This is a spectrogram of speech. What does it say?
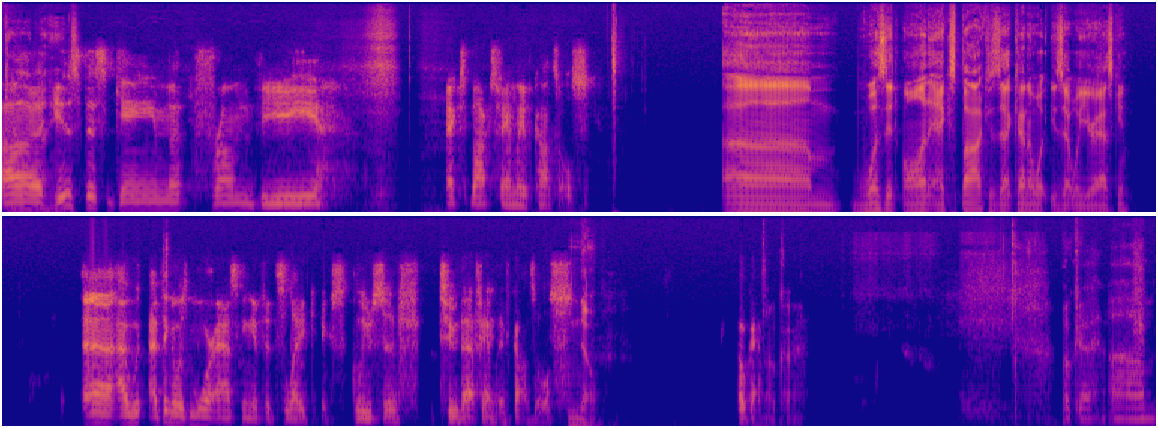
Uh, is this game from the Xbox family of consoles? um, was it on Xbox? Is that kind of what is that what you're asking? Uh, I. I think I was more asking if it's like exclusive to that family of consoles. No. Okay. Okay. Okay. Um,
